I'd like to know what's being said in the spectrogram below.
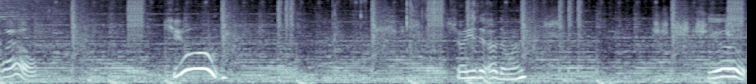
12 cute. Show you the other one. Cute.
